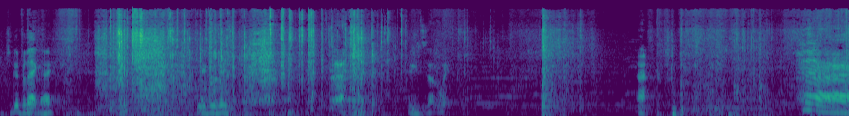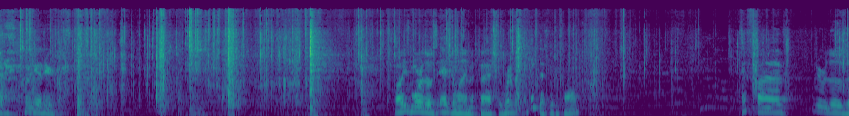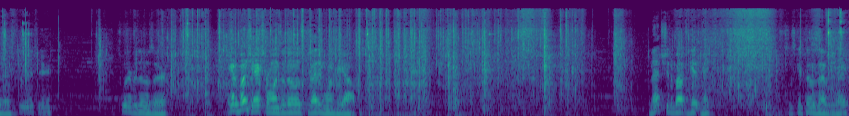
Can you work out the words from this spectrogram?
It's good for that guy. Me move these. Ah, get these out of the way. Ah, what do we got here? Oh, these more of those edge alignment packs or whatever. I think that's what they call them. F5, whatever those are. Right there? It's whatever those are. I got a bunch of extra ones of those because I didn't want to be out. And that should about get me. Let's get those out of the way.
